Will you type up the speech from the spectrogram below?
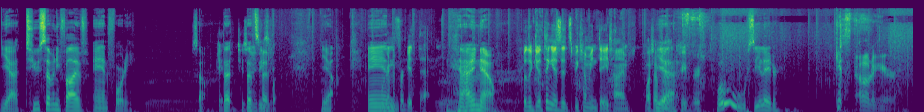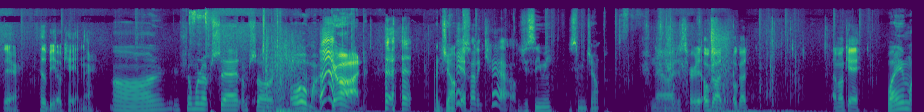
yeah, two seventy five and forty. So Okay, that that's 275. easy. Yeah, We're gonna forget that. I know. But the good thing is it's becoming daytime. Watch out Yeah. for the creeper. Woo! See you later. Get out of here. There. He'll be okay in there. Aw, someone upset. I'm sorry. Oh my ah! God! I jumped. Hey, I found a cow. Did you see me? Did you see me jump? No, I just heard it. Oh god. Oh god. I'm okay. Why am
